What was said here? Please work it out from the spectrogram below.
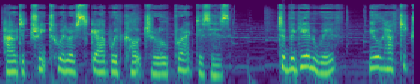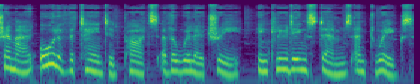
How to treat willow scab with cultural practices. To begin with, you'll have to trim out all of the tainted parts of the willow tree, including stems and twigs.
